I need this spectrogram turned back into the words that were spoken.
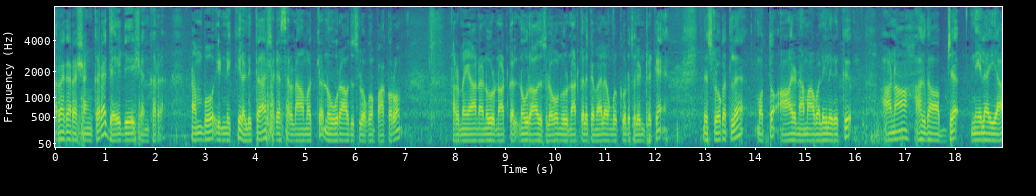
ஹரஹர சங்கர ஜெய ஜெயசங்கர நம்ம இன்னைக்கு லலிதா சகசரநாமத்தில் நூறாவது ஸ்லோகம் பார்க்குறோம். அருமையான நூறு நாட்கள் நூறாவது ஸ்லோகம் நூறு நாட்களுக்கு மேலே உங்களுக்கு கூட சொல்லிட்டுருக்கேன் இந்த ஸ்லோகத்தில் மொத்தம் ஆறு நாமாவளிகள் இருக்குது அனாஹதாப்ஜ நிலையா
